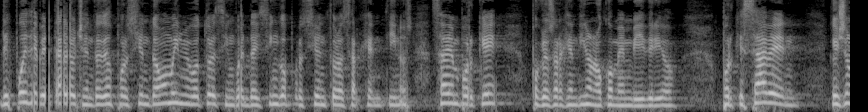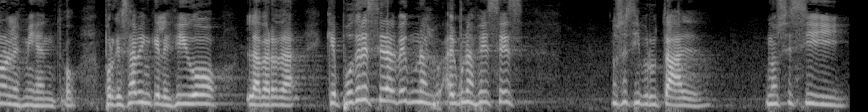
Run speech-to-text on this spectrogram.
Después de vetar el 82% móvil, me votó el 55% de los argentinos. ¿Saben por qué? Porque los argentinos no comen vidrio. Porque saben que yo no les miento. Porque saben que les digo la verdad. Que podré ser algunas, algunas veces, no sé si brutal, no sé si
